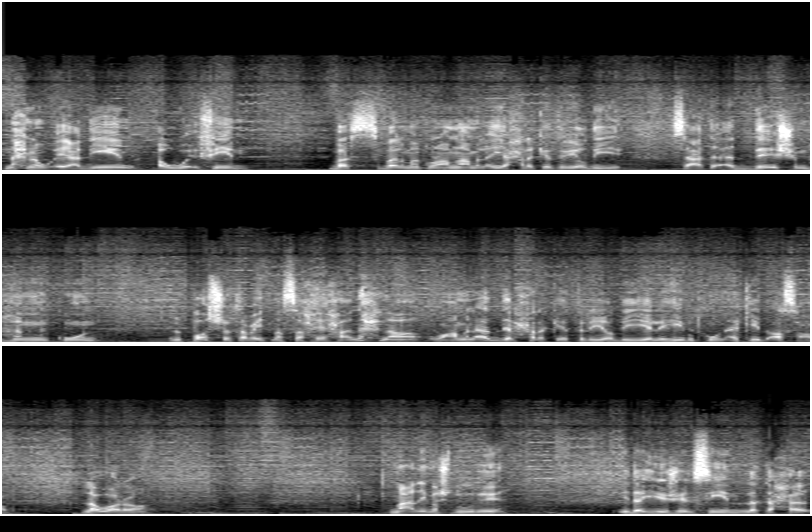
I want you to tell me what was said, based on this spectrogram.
نحن وقاعدين أو واقفين. بس قبل ما نكون عم نعمل أي حركات رياضية ساعتها قديش مهم نكون ال posture تبعيتنا صحيحة. نحن وعم نأدي الحركات الرياضية اللي هي بتكون أكيد أصعب. لورا معدتي مشدودة إيدي جالسين لتحت.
